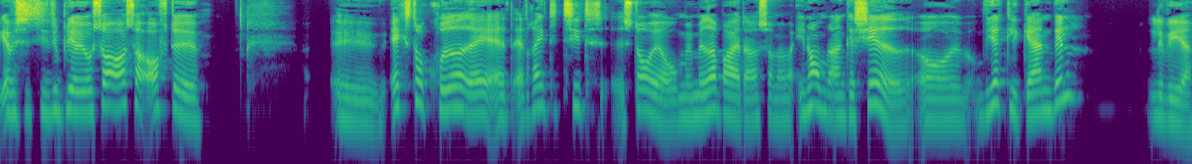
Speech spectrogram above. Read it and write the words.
Jeg vil sige, det bliver jo så også ofte øh, ekstra krydret af, at, at rigtig tit står jeg jo med medarbejdere, som er enormt engagerede og virkelig gerne vil levere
